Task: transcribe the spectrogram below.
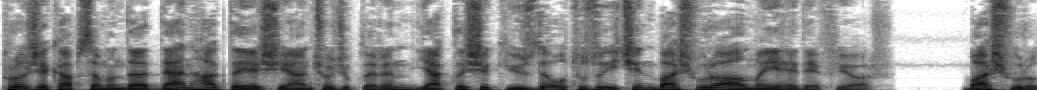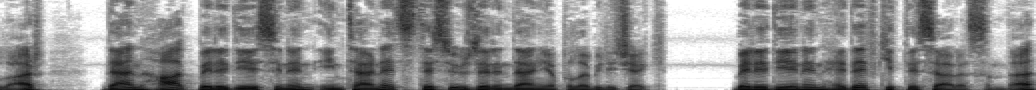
proje kapsamında Den Haag'da yaşayan çocukların yaklaşık %30'u için başvuru almayı hedefliyor. Başvurular, Den Haag Belediyesi'nin internet sitesi üzerinden yapılabilecek. Belediyenin hedef kitlesi arasında,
